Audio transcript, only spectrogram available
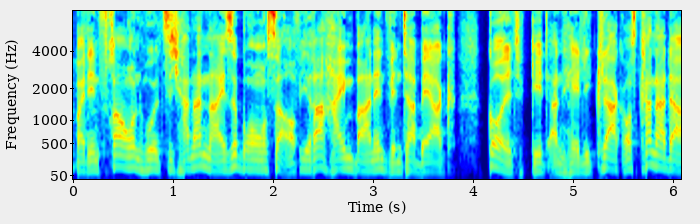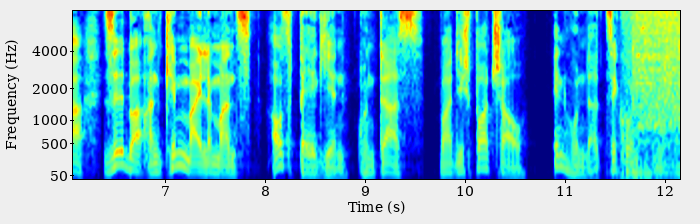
Bei den Frauen holt sich Hannah Neise Bronze auf ihrer Heimbahn in Winterberg. Gold geht an Haley Clark aus Kanada, Silber an Kim Meilemanns aus Belgien. Und das war die Sportschau in 100 Sekunden.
